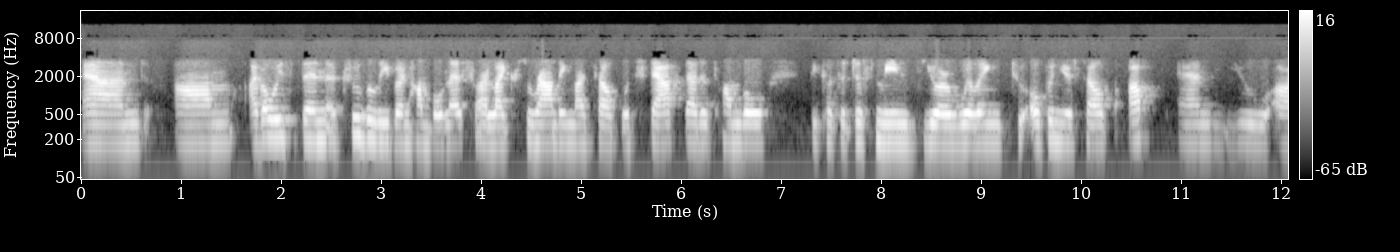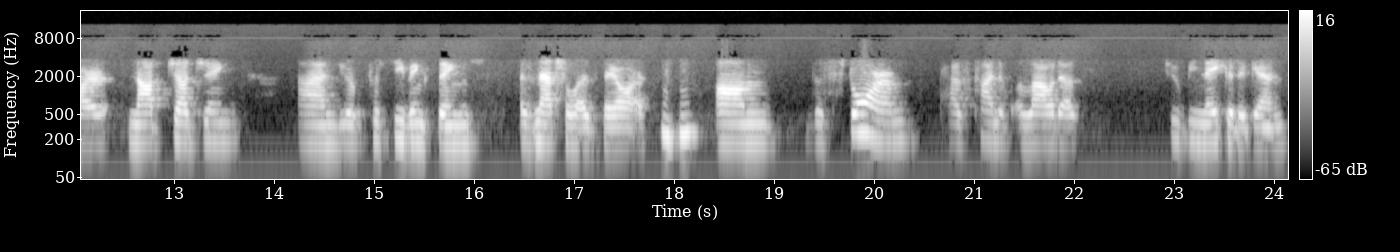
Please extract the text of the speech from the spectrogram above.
And um, I've always been a true believer in humbleness. I like surrounding myself with staff that is humble because it just means you're willing to open yourself up and you are not judging and you're perceiving things as natural as they are. Mm-hmm. Um, the storm has kind of allowed us to be naked again,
